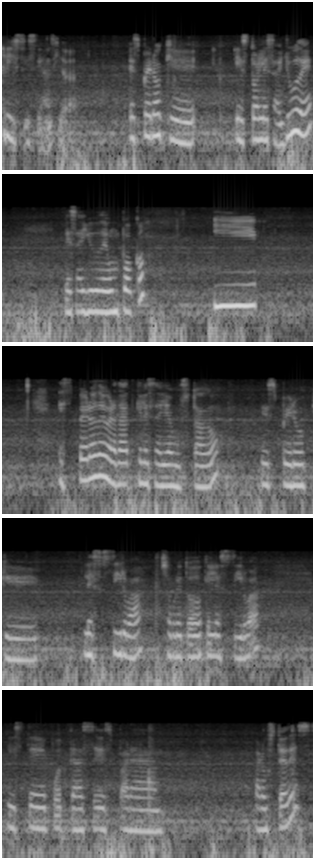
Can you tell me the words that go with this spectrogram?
crisis de ansiedad. Espero que esto les ayude, les ayude un poco y espero de verdad que les haya gustado, espero que les sirva, sobre todo que les sirva. Este podcast es para para ustedes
